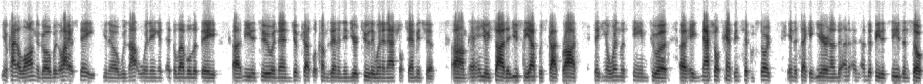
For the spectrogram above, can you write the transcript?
you know kind of long ago, but Ohio State, you know, was not winning at, at the level that they uh, needed to, and then Jim Tressel comes in, and in year two they win a national championship. Um, and, and you, saw it at UCF with Scott Frost taking a winless team to a, a, a national championship of sorts in the second year and an, an undefeated season. So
